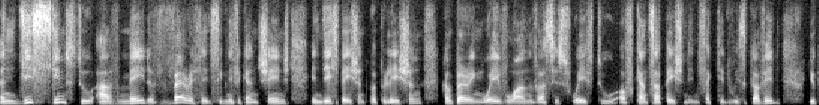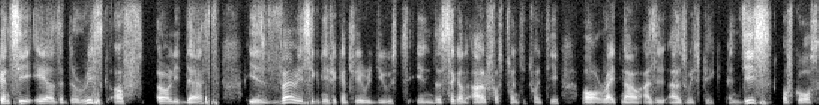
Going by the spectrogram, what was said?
and this seems to have made a very significant change in this patient population, comparing wave one versus wave two of cancer cancer patient infected with COVID, you can see here that the risk of early death is very significantly reduced in the second half of 2020 or right now as, as we speak. And this, of course,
